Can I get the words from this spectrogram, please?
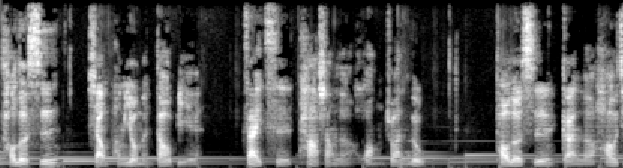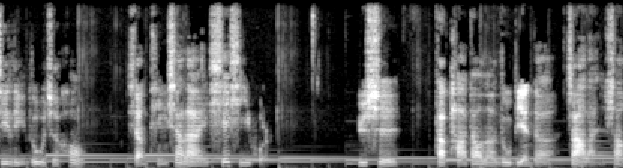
陶乐斯向朋友们道别，再次踏上了黄砖路。陶乐斯赶了好几里路之后，想停下来歇息一会儿。于是，他爬到了路边的栅栏上，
